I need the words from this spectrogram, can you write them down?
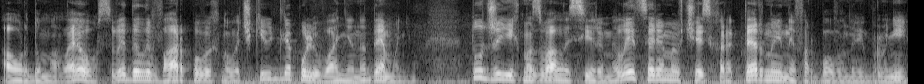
а Ордо Малеус видали варпових новачків для полювання на демонів. Тут же їх назвали сірими лицарями в честь характерної нефарбованої броні.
